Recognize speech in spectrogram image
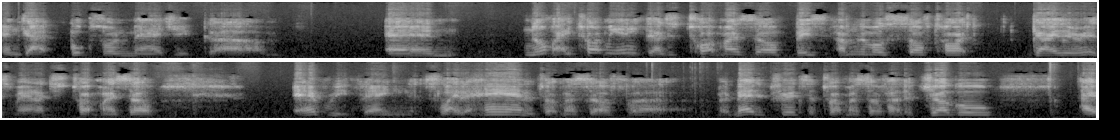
and got books on magic. Um, and nobody taught me anything. I just taught myself. Basic, I'm the most self-taught guy there is, man. I just taught myself everything. Sleight of hand. I taught myself uh, my magic tricks. I taught myself how to juggle. I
